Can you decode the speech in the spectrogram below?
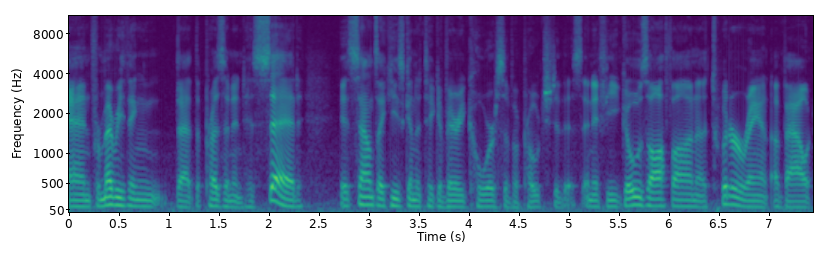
and from everything that the president has said, it sounds like he's going to take a very coercive approach to this. And if he goes off on a Twitter rant about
